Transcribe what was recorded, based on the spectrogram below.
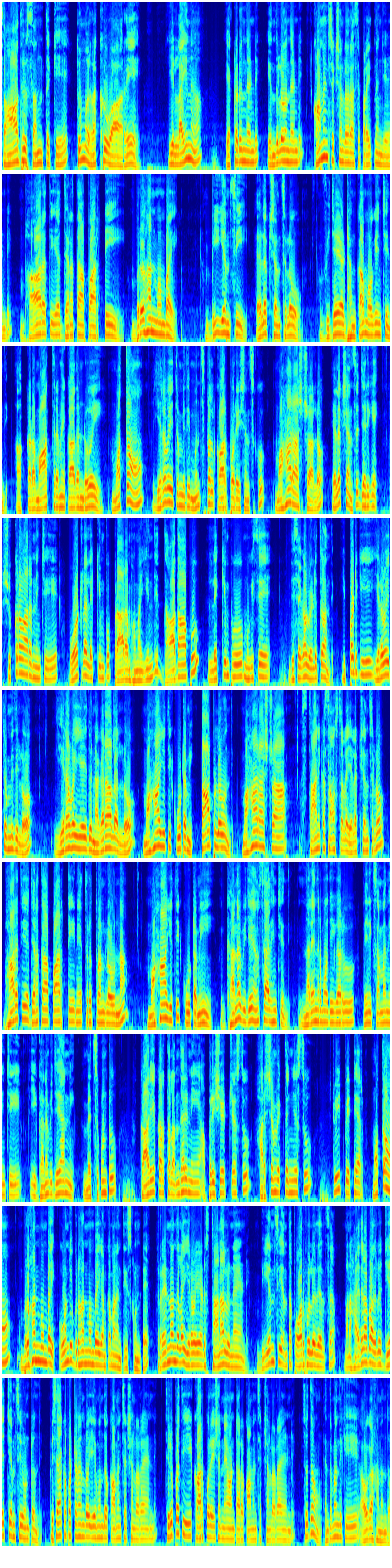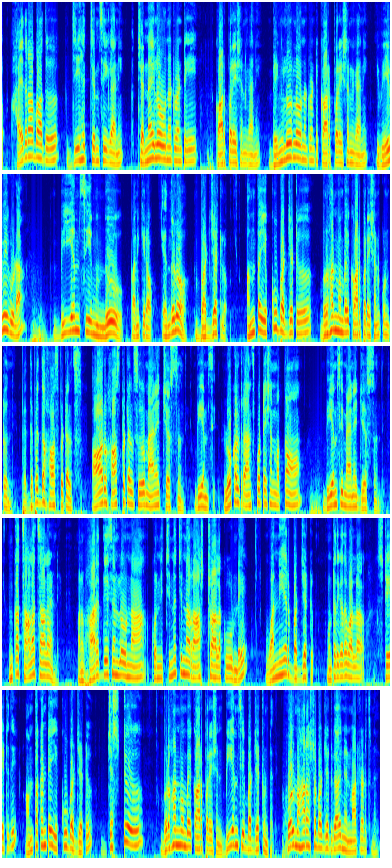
సాధు సంత్కే తుమ్ రఖువారే. ఈ లైన్ ఎక్కడుందండి? ఎందులో ఉందండి? కామెంట్ సెక్షన్లో రాసే ప్రయత్నం చేయండి. భారతీయ జనతా పార్టీ బృహన్ ముంబై బిఎంసి ఎలక్షన్స్లో విజయ ఢంకా మోగించింది. అక్కడ మాత్రమే కాదండోయ్. మొత్తం ఇరవై తొమ్మిది మున్సిపల్ కార్పొరేషన్స్కు మహారాష్ట్రలో ఎలక్షన్స్ జరిగాయి. శుక్రవారం నుంచి ఓట్ల లెక్కింపు ప్రారంభమయ్యింది. దాదాపు లెక్కింపు ముగిసే దిశగా వెళుతోంది. ఇప్పటికీ ఇరవై తొమ్మిదిలో ఇరవై ఐదు నగరాలలో మహాయుతి కూటమి టాప్లో ఉంది. మహారాష్ట్ర స్థానిక సంస్థల ఎలక్షన్స్లో భారతీయ జనతా పార్టీ నేతృత్వంలో ఉన్న మహాయుతి కూటమి. ఘన విజయం సాధించింది. నరేంద్ర మోదీ గారు దీనికి సంబంధించి ఈ ఘన విజయాన్ని మెచ్చుకుంటూ కార్యకర్తలందరినీ అప్రిషియేట్ చేస్తూ హర్షం వ్యక్తం చేస్తూ ట్వీట్ పెట్టారు. మొత్తం బృహన్ ముంబై ఓన్లీ బృహన్ ముంబై కనుక మనం తీసుకుంటే రెండు వందల ఇరవై ఏడు స్థానాలు ఉన్నాయండి. బిఎంసీ ఎంత పవర్ఫుల్ తెలుసా? మన హైదరాబాద్లో జిహెచ్ఎంసీ ఉంటుంది. విశాఖపట్నంలో ఏముందో కామెంట్ సెక్షన్లో రాయండి. తిరుపతి కార్పొరేషన్ ఏమంటారో కామెంట్ సెక్షన్లో రాయండి. చూద్దాం ఎంతమందికి అవగాహన ఉందో. హైదరాబాద్ జిహెచ్ఎంసీ కానీ చెన్నైలో ఉన్నటువంటి కార్పొరేషన్ కానీ బెంగళూరులో ఉన్నటువంటి కార్పొరేషన్ కానీ ఇవేవి కూడా బిఎంసి ముందు పనికిరావు. ఎందులో? బడ్జెట్లో. అంత ఎక్కువ బడ్జెట్ బృహన్ ముంబై కార్పొరేషన్కు ఉంటుంది. పెద్ద పెద్ద హాస్పిటల్స్. ఆరు హాస్పిటల్స్ మేనేజ్ చేస్తుంది బిఎంసి. లోకల్ ట్రాన్స్పోర్టేషన్ మొత్తం బిఎంసి మేనేజ్ చేస్తుంది. ఇంకా చాలా చాలా అండి. మన భారతదేశంలో ఉన్న కొన్ని చిన్న చిన్న రాష్ట్రాలకు ఉండే వన్ ఇయర్ బడ్జెట్ ఉంటుంది కదా వాళ్ళ స్టేట్ది. అంతకంటే ఎక్కువ budget just Brihan Mumbai corporation BMC budget ఉంటుంది. హోల్ మహారాష్ట్ర బడ్జెట్ కాదు నేను మాట్లాడుతున్నది.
